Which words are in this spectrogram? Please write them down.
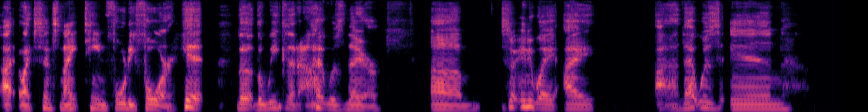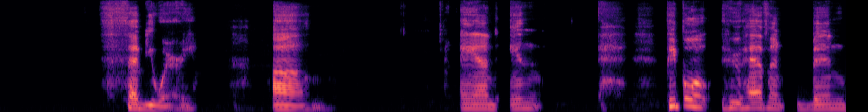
uh, like since 1944 hit the the week that I was there. Um, so anyway, I uh, that was in February, um, and in people who haven't been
